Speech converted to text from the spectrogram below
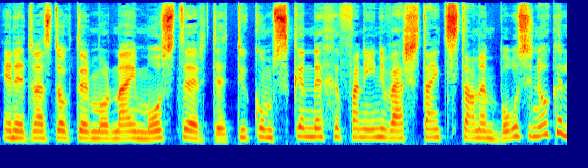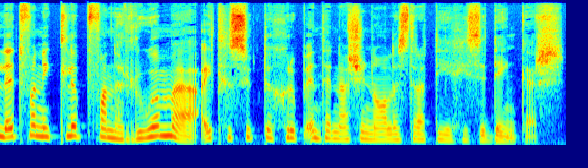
En dit was Dr Morney Mostert, 'n toekomskundige van die Universiteit Stellenbosch en ook 'n lid van die klub van Rome, uitgesoekte groep internasionale strategiese denkers.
